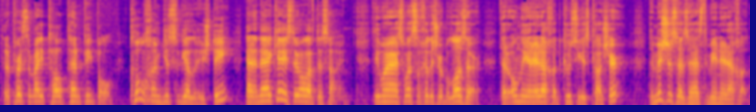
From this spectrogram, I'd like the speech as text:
that a person might tell 10 people, Kulchem ishti, and in that case, they all have to sign. The Gemara asks, what's the Chiddush Rabbi Lazar? That only an Erechad Kusi is kosher? The Mishnah says it has to be an Erechad.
